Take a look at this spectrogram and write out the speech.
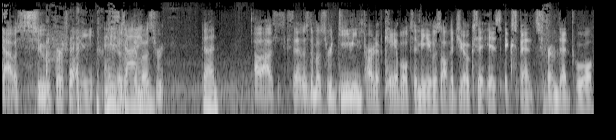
that was super funny. it was like the most. Re- Go ahead. Oh, I was just because that was the most redeeming part of Cable to me. It was all the jokes at his expense from Deadpool.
